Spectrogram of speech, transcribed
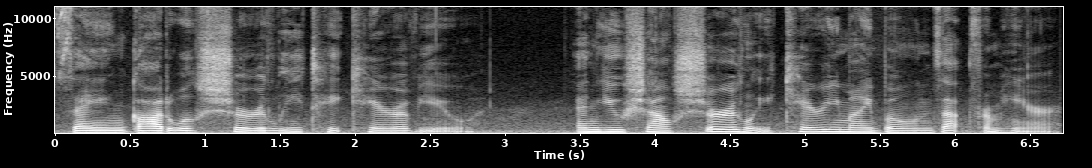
saying, God will surely take care of you, and you shall surely carry my bones up from here.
